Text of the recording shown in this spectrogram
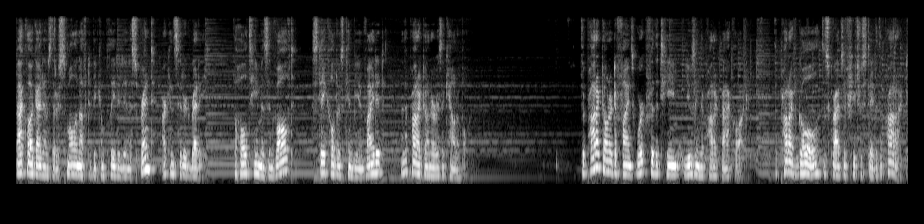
Backlog items that are small enough to be completed in a sprint are considered ready. The whole team is involved, stakeholders can be invited, and the product owner is accountable. The product owner defines work for the team using the product backlog. The product goal describes a future state of the product.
